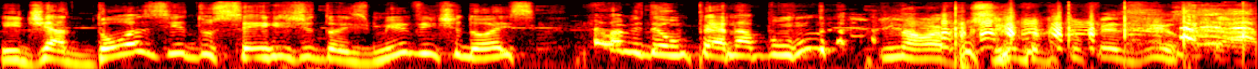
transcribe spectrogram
E dia 12 de 6 de 2022, ela me deu um pé na bunda. Não é possível que tu fez isso, cara.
